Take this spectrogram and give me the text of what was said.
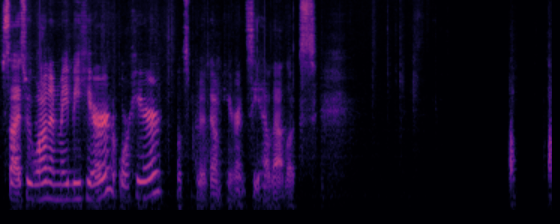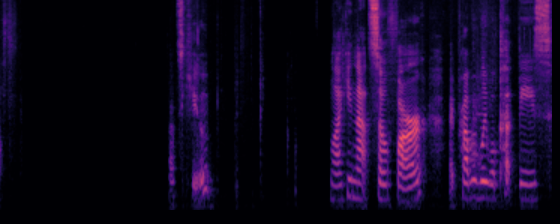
size we want and maybe here or here. Let's put it down here and see how that looks. That's cute. Liking that so far. I probably will cut these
